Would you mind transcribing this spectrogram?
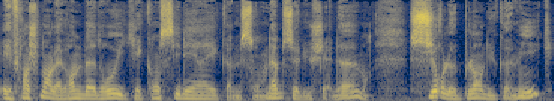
Et franchement, La Grande Badrouille, qui est considérée comme son absolu chef-d'œuvre, sur le plan du comique,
